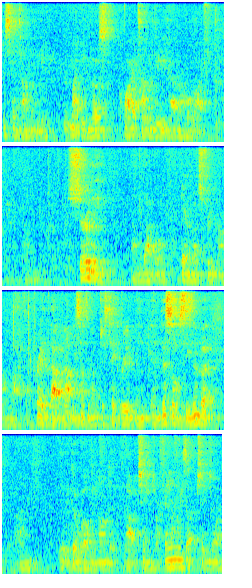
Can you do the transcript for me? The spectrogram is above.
just spend time with you. Mm. It might be the most quiet time with you we've had in our whole life. Um, surely um, that will bear much fruit in our own life. I pray that that would not be something that would just take root in, in this little season, but it would go well beyond it. And that would change our families, that would change our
